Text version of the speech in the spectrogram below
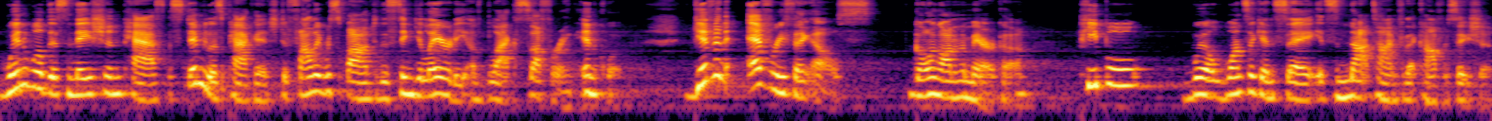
when will this nation pass a stimulus package to finally respond to the singularity of Black suffering, end quote given everything else going on in America, people will once again say it's not time for that conversation.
